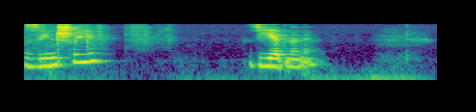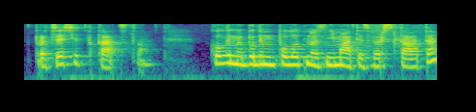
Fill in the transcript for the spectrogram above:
з іншої з'єднане в процесі ткацтва. Коли ми будемо полотно знімати з верстата,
